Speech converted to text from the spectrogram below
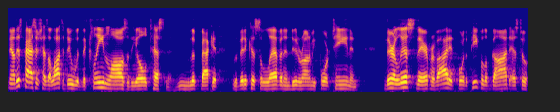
Now, this passage has a lot to do with the clean laws of the Old Testament. You can look back at Leviticus 11 and Deuteronomy 14, and there are lists there provided for the people of God as to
